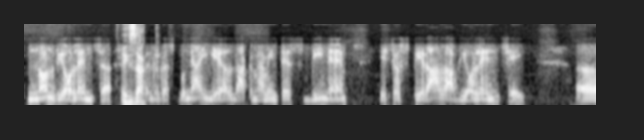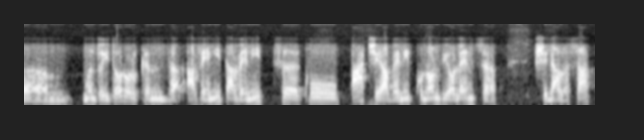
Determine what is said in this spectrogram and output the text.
non-violență. Exact. Pentru că spunea el, dacă mi-amintesc bine, este o spirală a violenței. Ehm, Mântuitorul când a venit, a venit uh, cu pace, a venit cu non-violență și ne-a lăsat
